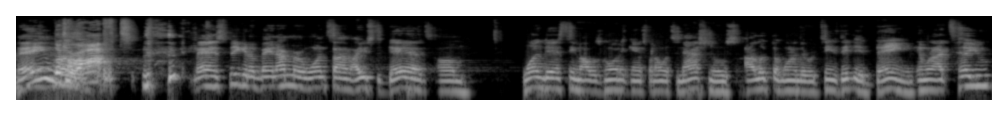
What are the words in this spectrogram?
Bane The was- corrupt. Man, speaking of Bane, I remember one time I used to dance. Um, one dance team I was going against when I went to nationals, I looked at one of their routines. They did Bane, and when I tell you,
